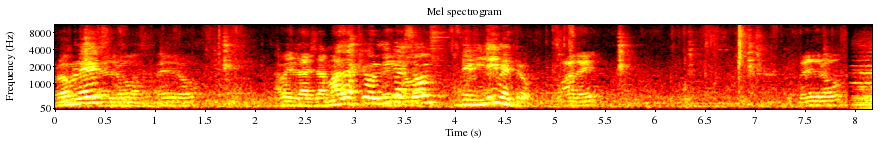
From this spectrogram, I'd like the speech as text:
Robles. A ver, las llamadas que os diga son de milímetro. Vale. Pedro.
